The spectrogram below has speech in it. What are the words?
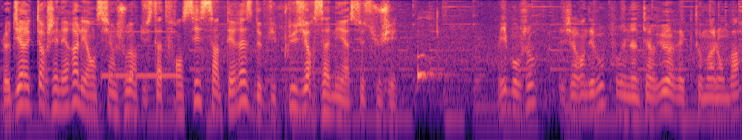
Le directeur général et ancien joueur du Stade français s'intéresse depuis plusieurs années à ce sujet. Oui, bonjour. J'ai rendez-vous pour une interview avec Thomas Lombard.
